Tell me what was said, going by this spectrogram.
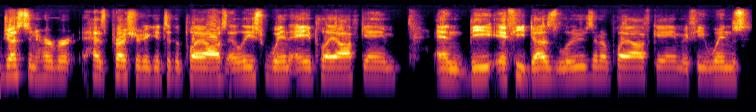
Justin Herbert has pressure to get to the playoffs, at least win a playoff game, and be if he does lose in a playoff game, if he wins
